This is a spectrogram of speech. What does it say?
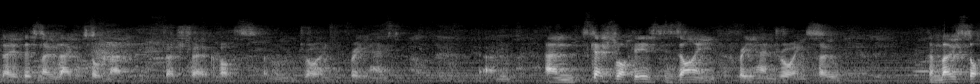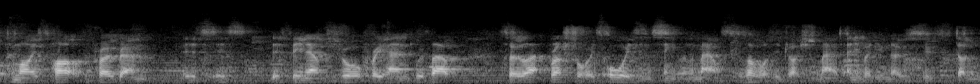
they, there's no lag at all now. Go straight across and drawing freehand. Um, and SketchBlock is designed for freehand drawing, so the most optimized part of the program is, is, is being able to draw freehand without. So that brush draw is always in sync with the mouse, because otherwise it drives you mad. Anybody who knows who's done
